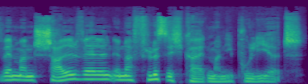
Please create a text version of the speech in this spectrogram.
wenn man Schallwellen in einer Flüssigkeit manipuliert.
